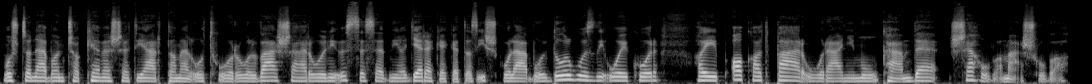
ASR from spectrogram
Mostanában csak keveset jártam el otthonról, vásárolni, összeszedni a gyerekeket az iskolából, dolgozni olykor, ha épp akad pár órányi munkám, de sehova máshova.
